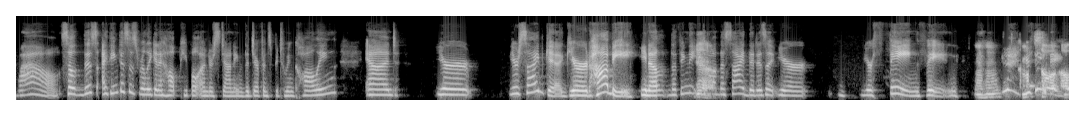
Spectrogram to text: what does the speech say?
Wow. So this I think this is really going to help people understanding the difference between calling and your your side gig, your hobby, you know, the thing that you do on the side that isn't your your thing thing. hmm i'm also a,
